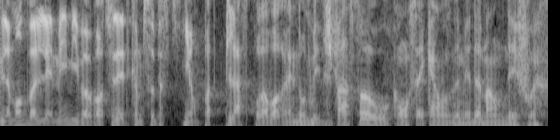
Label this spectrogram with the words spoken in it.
le monde va l'aimer, mais il va continuer d'être comme ça parce qu'ils ont pas de place pour avoir un autre baby. Je pense pas aux conséquences de mes demandes des fois.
